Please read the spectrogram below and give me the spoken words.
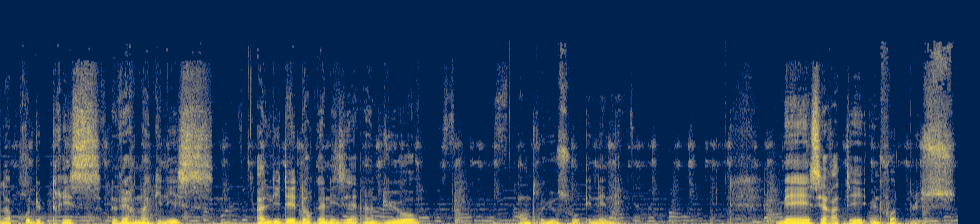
la productrice Verna Gillis a l'idée d'organiser un duo entre Youssou et Néné. Mais c'est raté une fois de plus.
